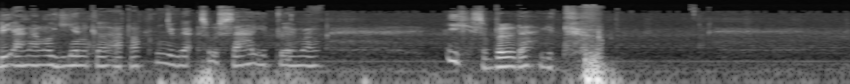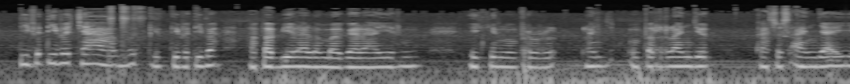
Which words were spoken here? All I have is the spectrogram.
dianalogiin ke apa pun juga susah gitu emang. Ih sebel dah gitu tiba-tiba cabut gitu tiba-tiba apabila lembaga lain ingin memperlanjut, memperlanjut kasus anjay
